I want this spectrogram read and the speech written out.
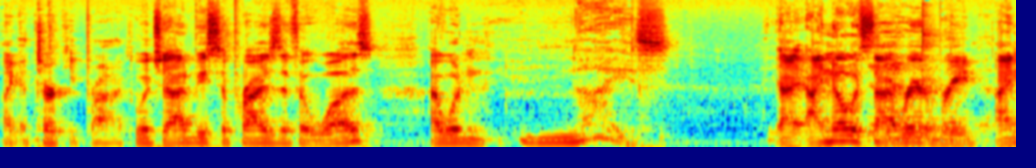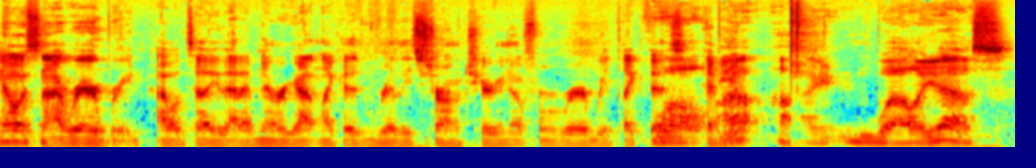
Like a turkey product, which I'd be surprised if it was. I wouldn't nice. I, I know it's not rare breed. I know it's not rare breed. I will tell you that. I've never gotten like a really strong cherry note from a rare breed like this. Well, Have you? I, I well, yes.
